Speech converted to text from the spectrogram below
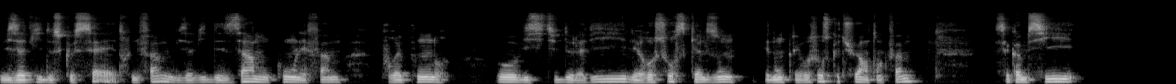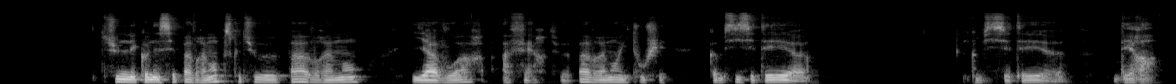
vis-à-vis de ce que c'est être une femme, vis-à-vis des armes qu'ont les femmes pour répondre aux vicissitudes de la vie, les ressources qu'elles ont et donc les ressources que tu as en tant que femme. C'est comme si tu ne les connaissais pas vraiment parce que tu veux pas vraiment y avoir affaire. Tu veux pas vraiment y toucher. Comme si c'était, heu comme si c'était, heu, des rats.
